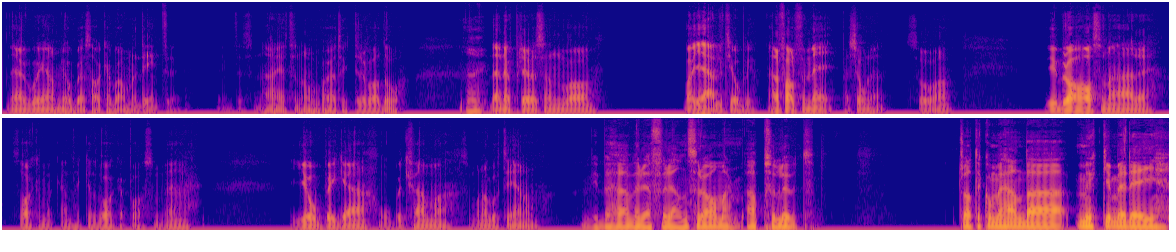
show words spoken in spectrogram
när jag går igenom jobbiga saker. Bara, men det är inte, det är inte i närheten av vad jag tyckte det var då. Nej. Den upplevelsen var, var jävligt jobbig. I alla fall för mig personligen. Så det är bra att ha sådana här saker man kan tänka tillbaka på som är jobbiga, obekväma som man har gått igenom. Vi behöver referensramar, absolut. Jag tror att det kommer hända mycket med dig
